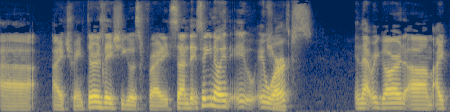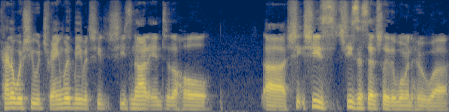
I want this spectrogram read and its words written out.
uh, I train Thursday. She goes Friday, Sunday. So you know, it it, it works in that regard. Um, I kind of wish she would train with me, but she she's not into the whole. Uh, she she's she's essentially the woman who uh,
